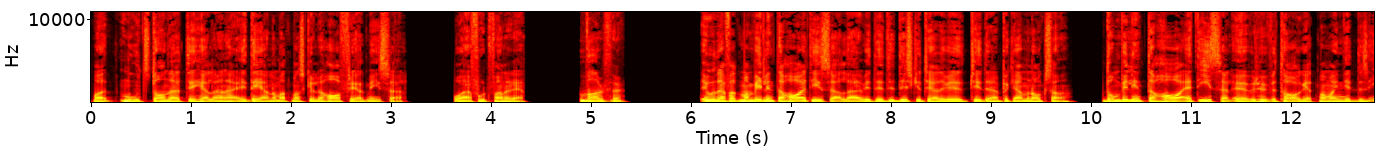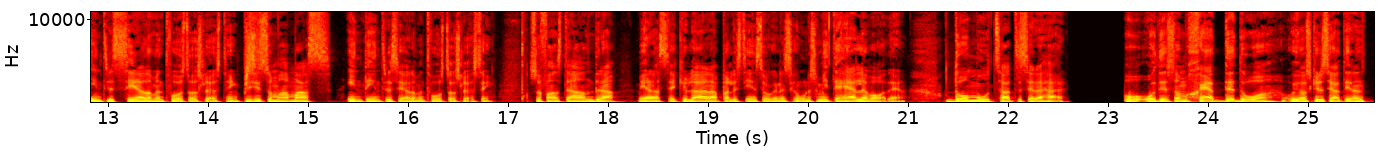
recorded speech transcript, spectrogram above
var motståndare till hela den här idén om att man skulle ha fred med Israel och är fortfarande det. Varför? Jo, därför att man vill inte ha ett Israel där. Det diskuterade vi i tidigare programmen också. De vill inte ha ett Israel överhuvudtaget. Man var inte intresserad av en tvåstatslösning. Precis som Hamas inte är intresserad av en tvåstatslösning. Så fanns det andra, mer sekulära palestinska organisationer som inte heller var det. De motsatte sig det här. Och, och, det som skedde då, och jag skulle säga att det är den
